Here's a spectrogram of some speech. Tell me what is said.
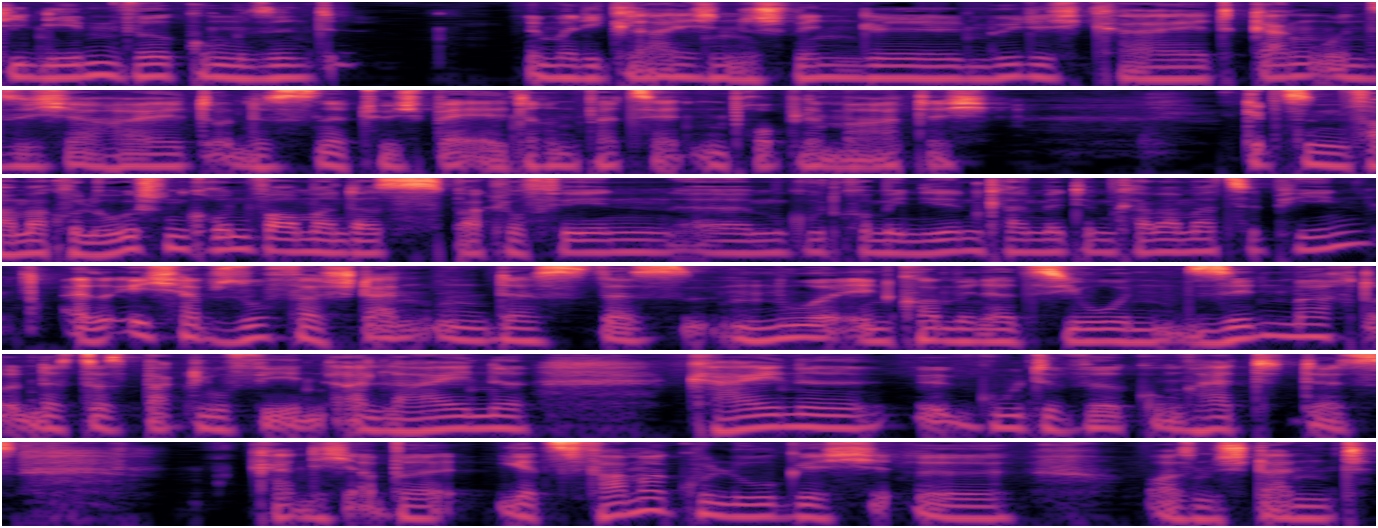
Die Nebenwirkungen sind immer die gleichen. Schwindel, Müdigkeit, Gangunsicherheit und das ist natürlich bei älteren Patienten problematisch. Gibt es einen pharmakologischen Grund, warum man das Baclofen ähm, gut kombinieren kann mit dem Carbamazepin? Also ich habe so verstanden, dass das nur in Kombination Sinn macht und dass das Baclofen alleine keine äh, gute Wirkung hat. Das kann ich aber jetzt pharmakologisch äh, aus dem Stand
